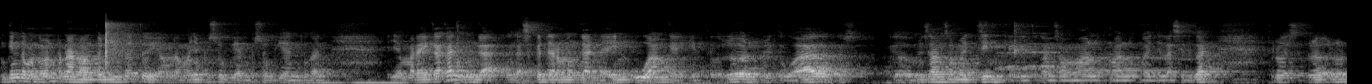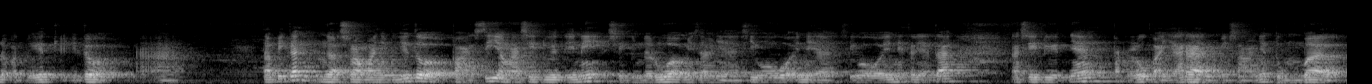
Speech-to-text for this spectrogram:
Mungkin teman-teman pernah nonton juga tuh yang namanya pesugihan-pesugihan tuh kan. Ya mereka kan nggak nggak sekedar menggandain uang kayak gitu. Lo ritual terus ya, misalnya sama jin kayak gitu kan sama makhluk-makhluk gak jelas itu kan. Terus lo, lo dapat duit kayak gitu tapi kan nggak selamanya begitu. Pasti yang ngasih duit ini si genderuwo misalnya si wowo ini ya. Si wowo ini ternyata ngasih duitnya perlu bayaran misalnya tumbal.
